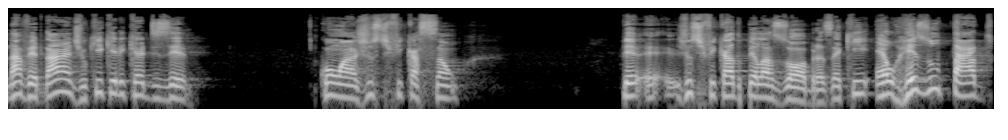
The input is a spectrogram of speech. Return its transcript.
na verdade, o que, que ele quer dizer com a justificação, eh, justificado pelas obras? É que é o resultado,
